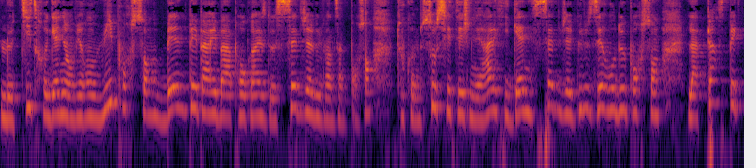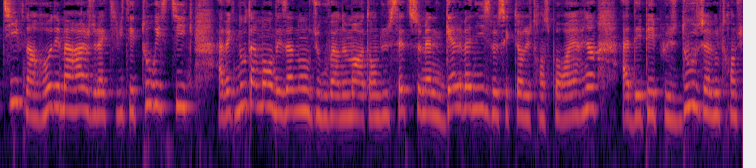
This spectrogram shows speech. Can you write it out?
Le titre gagne environ 8%, BNP Paribas progresse de 7,25%, tout comme Société Générale qui gagne 7,02%. La perspective d'un redémarrage de l'activité touristique avec notamment des annonces du gouvernement attendues cette semaine galvanise le secteur du transport aérien, ADP plus 12,38%,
